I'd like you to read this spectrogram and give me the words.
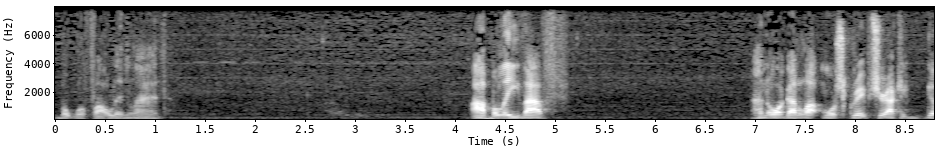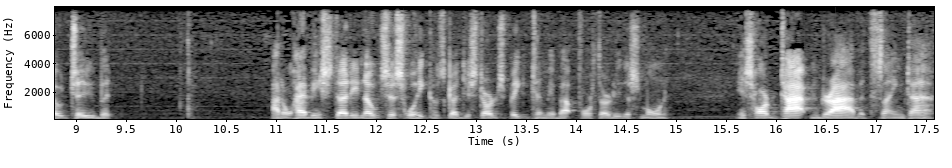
But we'll fall in line. I believe I've. I know I got a lot more scripture I could go to, but I don't have any study notes this week because God just started speaking to me about 4:30 this morning. It's hard to type and drive at the same time.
